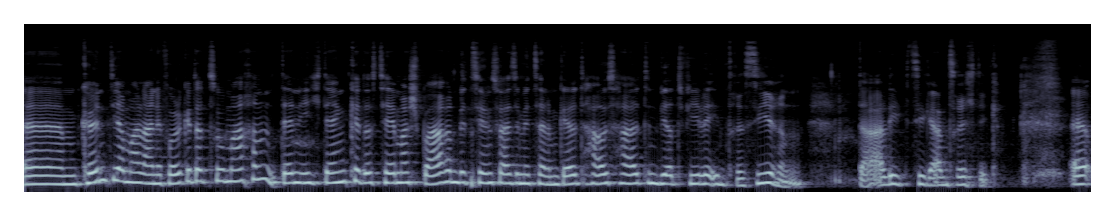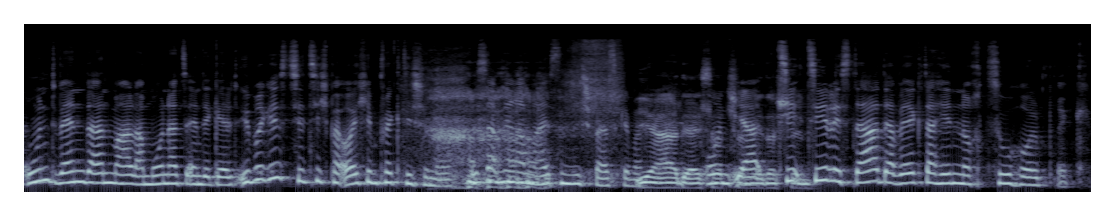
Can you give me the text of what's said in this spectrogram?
Ähm, könnt ihr mal eine Folge dazu machen? Denn ich denke, das Thema Sparen bzw. mit seinem Geld haushalten wird viele interessieren. Da liegt sie ganz richtig. Äh, und wenn dann mal am Monatsende Geld übrig ist, sitze ich bei euch im Practitioner. Das hat mir am meisten Spaß gemacht. Ja, der ist halt Und schon ja, wieder Ziel, schön. Ziel ist da, der Weg dahin noch zu holprig.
